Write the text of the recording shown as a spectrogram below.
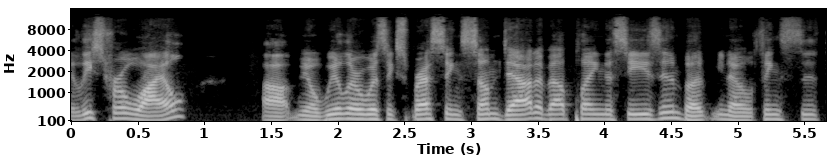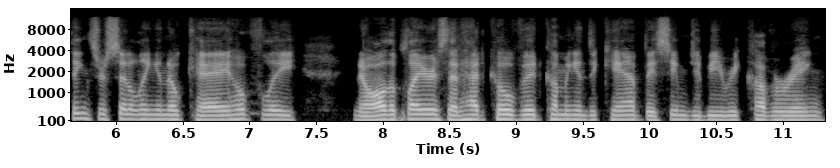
at least for a while. Uh, you know Wheeler was expressing some doubt about playing the season, but you know things things are settling in okay. Hopefully, you know all the players that had COVID coming into camp they seem to be recovering.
